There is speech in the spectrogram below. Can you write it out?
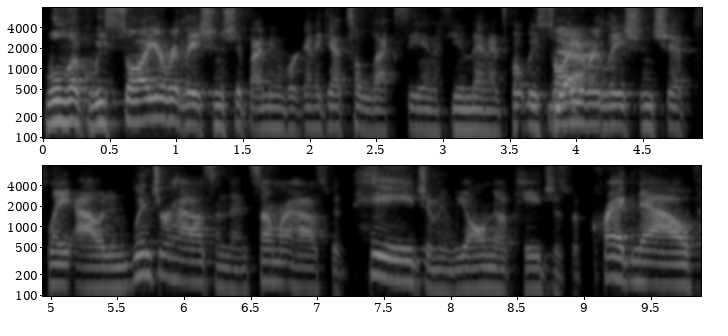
Well, look, we saw your relationship. I mean, we're going to get to Lexi in a few minutes, but we saw yeah. your relationship play out in Winter House and then Summer House with Paige. I mean, we all know Paige is with Craig now.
